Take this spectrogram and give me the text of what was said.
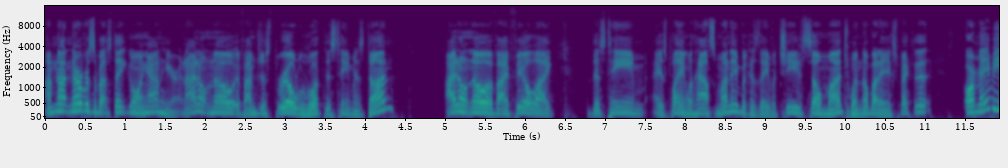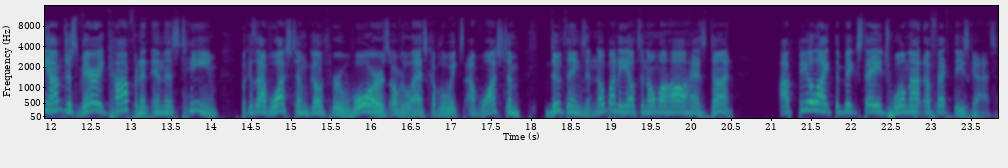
I'm not nervous about state going out here. And I don't know if I'm just thrilled with what this team has done. I don't know if I feel like this team is playing with house money because they've achieved so much when nobody expected it. Or maybe I'm just very confident in this team because I've watched them go through wars over the last couple of weeks. I've watched them do things that nobody else in Omaha has done. I feel like the big stage will not affect these guys.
